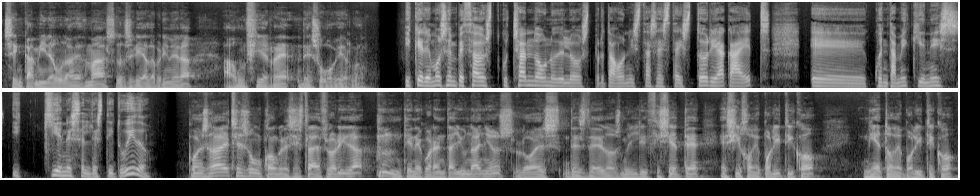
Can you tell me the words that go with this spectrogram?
se encamina una vez más, no sería la primera, a un cierre de su gobierno. Y que hemos empezado escuchando a uno de los protagonistas de esta historia, Gaetz. Eh, cuéntame quién es y quién es el destituido. Pues Gaetz es un congresista de Florida, tiene 41 años, lo es desde 2017, es hijo de político, nieto de político,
